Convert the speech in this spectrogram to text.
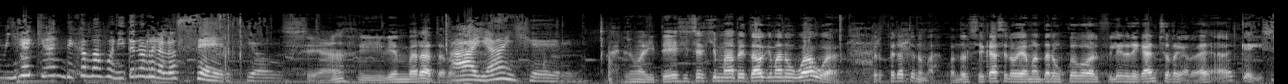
mira qué bandeja más bonita nos regaló Sergio. Sí, ¿ah? y bien barata. ¿no? Ay, Ángel. Ay, pero Marité, si Sergio es más apretado que mano guagua. Pero espérate nomás, cuando él se case le voy a mandar un juego de alfileres de gancho regalo, ¿eh? A ver qué dice.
